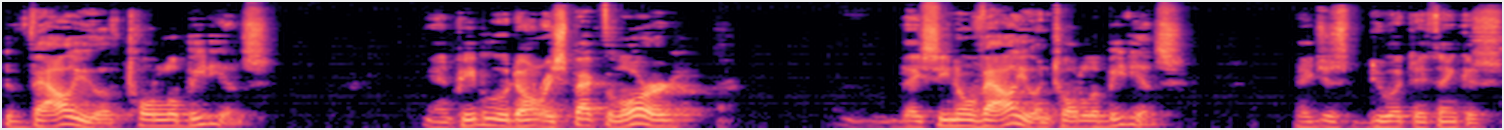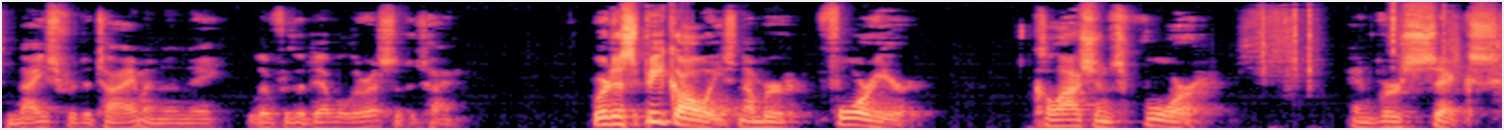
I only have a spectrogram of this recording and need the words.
the value of total obedience. And people who don't respect the Lord, they see no value in total obedience. They just do what they think is nice for the time and then they live for the devil the rest of the time. We're to speak always, number four here. Colossians 4 and verse 6.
